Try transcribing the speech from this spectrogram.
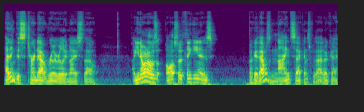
I think this turned out really, really nice, though. You know what I was also thinking is... Okay, that was nine seconds for that? Okay.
